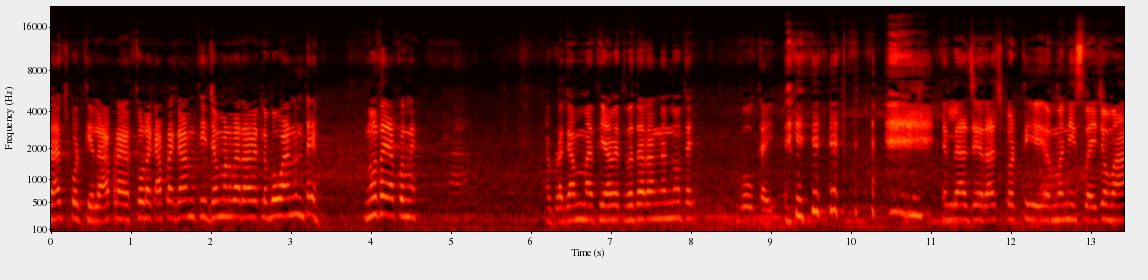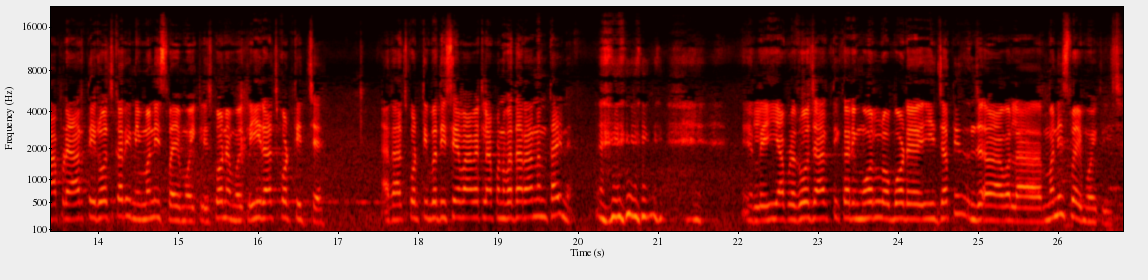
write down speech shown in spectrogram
રાજકોટથી, એટલે આપણા થોડાક આપણા ગામથી જમણવાર આવે એટલે બહુ આનંદ થાય. નો થાય આપણને? આપણા ગામમાંથી આવે તો વધારે આનંદ ન થાય. બહુ થાય. એટલે આજે રાજકોટથી મનીષભાઈ, જો આપણે આરતી રોજ કરીને મનીષભાઈ મોકલીશ કોને મોકલી? એ રાજકોટથી જ છે. રાજકોટથી બધી સેવા આવે એટલે આપણને વધારે આનંદ થાય ને. એટલે એ આપણે રોજ આરતી કરી, મોરલો બોર્ડે એ જતી ઓલા મનીષભાઈ મોકલી છે.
